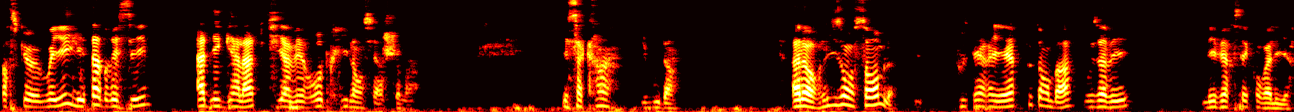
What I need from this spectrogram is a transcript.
parce que vous voyez, il est adressé à des Galates qui avaient repris l'ancien chemin. Et ça craint du boudin. Alors, lisons ensemble. Derrière, tout en bas, vous avez les versets qu'on va lire.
